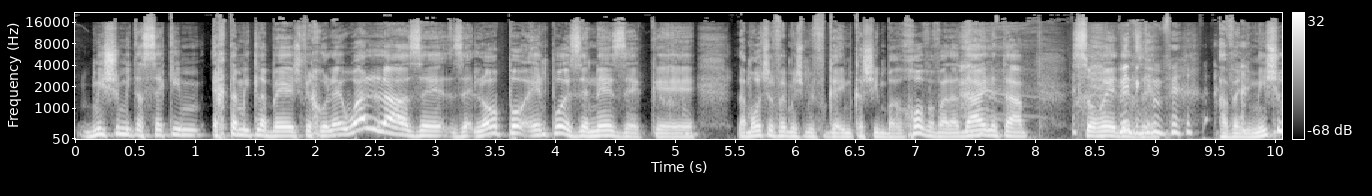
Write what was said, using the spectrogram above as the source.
מישהו מתעסק עם איך אתה מתלבש וכולי וואלה זה זה לא פה אין פה איזה נזק אה, למרות שלפעמים יש מפגעים קשים ברחוב אבל עדיין אתה שורד את זה. אבל אם מישהו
